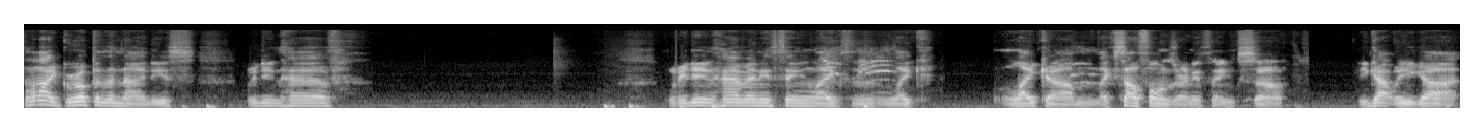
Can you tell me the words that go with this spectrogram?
well, I grew up in the 90s. We didn't have we didn't have anything like like like um like cell phones or anything, so you got what you got.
